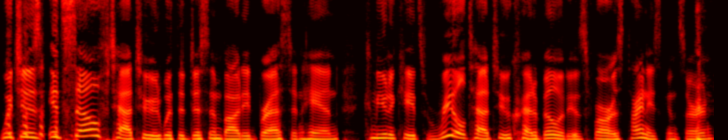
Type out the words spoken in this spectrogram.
which is itself tattooed with a disembodied breast and hand, communicates real tattoo credibility as far as Tiny's concerned.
